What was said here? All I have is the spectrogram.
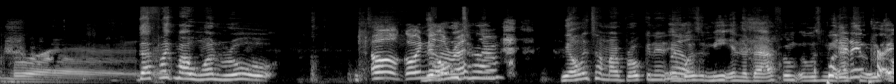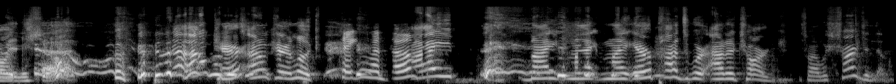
Bruh. That's like my one rule. oh, going to The the restroom. time- The only time I've broken it, Well- it wasn't me in the bathroom. It was me Put it in calling private Michelle. No, I don't care. I don't care. Look, Taking a dump. I my my my AirPods were out of charge, so I was charging them.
